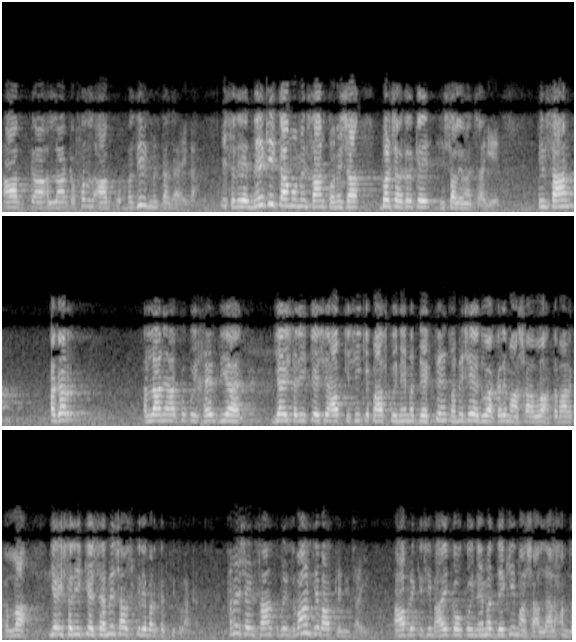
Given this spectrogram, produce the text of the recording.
آپ کا اللہ کا فضل آپ کو مزید ملتا جائے گا۔ اس لیے نیکی کاموں میں انسان کو ہمیشہ بڑھ چڑھ کر کے حصہ لینا چاہیے۔ انسان اگر اللہ نے آپ کو کوئی خیر دیا ہے یا اس طریقے سے آپ کسی کے پاس کوئی نعمت دیکھتے ہیں تو ہمیشہ یہ دعا کریں ماشاء اللہ تبارک اللہ۔ یا اس طریقے سے ہمیشہ اس کے لیے برکت کی دعا کریں۔ ہمیشہ انسان کو اپنی زبان سے بات کہنی چاہیے۔ آپ نے کسی بھائی کو کوئی نعمت دیکھی؟ ماشاء اللہ الحمد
